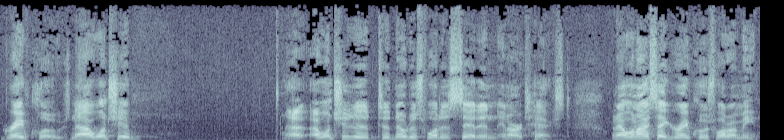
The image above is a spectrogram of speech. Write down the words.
grave clothes. Now, I want you, I want you to, to notice what is said in, in our text. Now, when I say grave clothes, what do I mean?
